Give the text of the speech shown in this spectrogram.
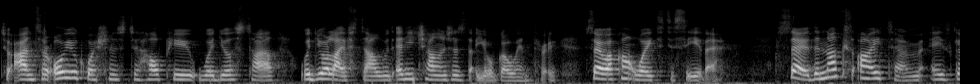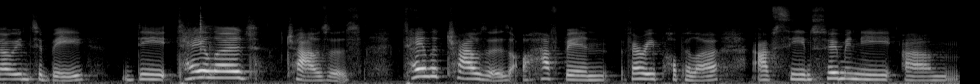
to answer all your questions to help you with your style, with your lifestyle, with any challenges that you're going through. So I can't wait to see you there. So the next item is going to be the tailored trousers. Tailored trousers have been very popular. I've seen so many um,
